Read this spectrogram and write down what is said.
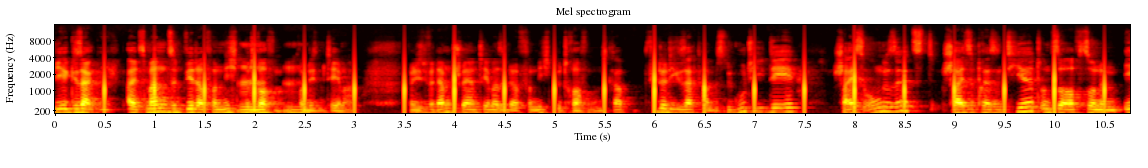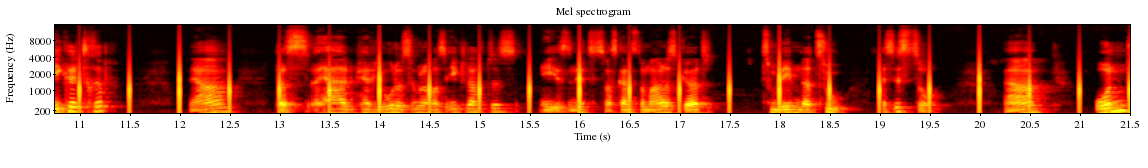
wie gesagt, ich, als Mann sind wir davon nicht Mhm, betroffen, mhm. von diesem Thema. Von diesem verdammt schweren Thema sind wir davon nicht betroffen. Und es gab viele, die gesagt haben, ist eine gute Idee, scheiße umgesetzt, scheiße präsentiert und so auf so einem Ekeltrip. Ja, das, ja, die Periode ist immer noch was Ekelhaftes. Nee, ist nicht. ist was ganz Normales, gehört zum Leben dazu. Es ist so. Ja, und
